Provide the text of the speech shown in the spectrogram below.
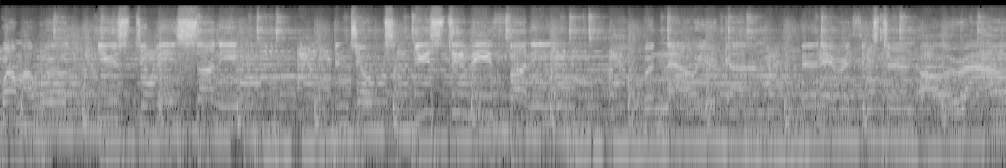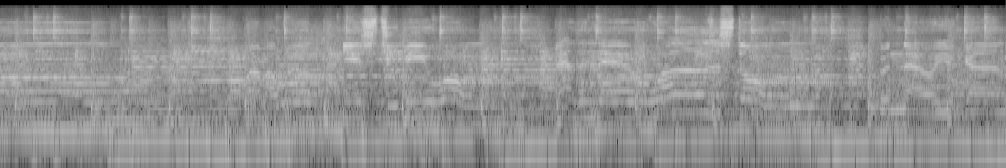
Well, my world used to be sunny, and jokes used to be funny. But now you're gone, and everything's turned all around. Well, my world used to be warm, But now you're gone,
